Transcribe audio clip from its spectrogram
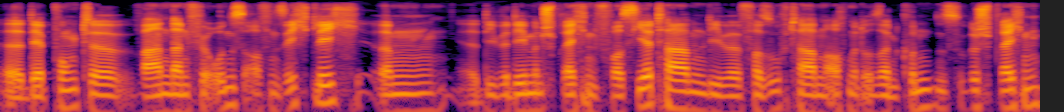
äh, der Punkte waren dann für uns offensichtlich, ähm, die wir dementsprechend forciert haben, die wir versucht haben, auch mit unseren Kunden zu besprechen.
